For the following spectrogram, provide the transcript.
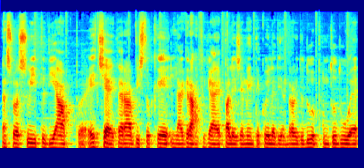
la sua suite di app, eccetera, visto che la grafica è palesemente quella di Android 2.2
